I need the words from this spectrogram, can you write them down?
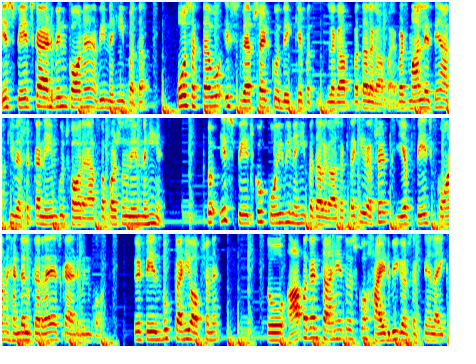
इस पेज का एडमिन कौन है अभी नहीं पता। हो सकता है वो इस वेबसाइट को देख के पत, लगा पता लगा पाए। बट मान लेते हैं आपकी वेबसाइट का नेम कुछ और है आपका पर्सनल नेम नहीं है। तो इस पेज को कोई भी नहीं पता लगा सकता कि वेबसाइट या पेज कौन हैंडल कर रहा है इसका एडमिन कौन तो फेसबुक का ही ऑप्शन है। तो आप अगर चाहें तो इसको हाइड भी कर सकते हैं लाइक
